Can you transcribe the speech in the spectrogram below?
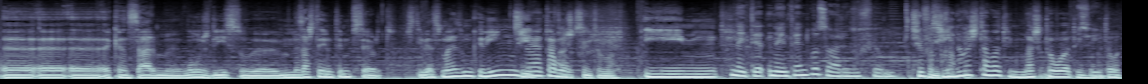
a, a- a- a cansar-me longe disso, eh, mas acho que tem o tempo certo. Se tivesse mais um bocadinho, Sim, já está bom. acho que sim também. E Nem, te- nem tem duas horas o filme. Sim, foi Sim, não, acho que está ótimo, acho que está ótimo. Sim. Então,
